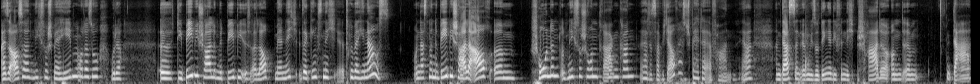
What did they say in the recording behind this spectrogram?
Also außer nicht so schwer heben oder so? Oder äh, die Babyschale mit Baby ist erlaubt, mehr nicht. Da ging es nicht äh, drüber hinaus. Und dass man eine Babyschale auch ähm, schonend und nicht so schonend tragen kann, ja, das habe ich auch erst später erfahren. Ja, und das sind irgendwie so Dinge, die finde ich schade und ähm, da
